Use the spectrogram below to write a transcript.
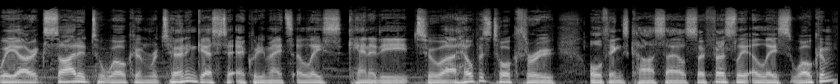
We are excited to welcome returning guest to Equity Mates, Elise Kennedy, to uh, help us talk through all things car sales. So, firstly, Elise, welcome.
